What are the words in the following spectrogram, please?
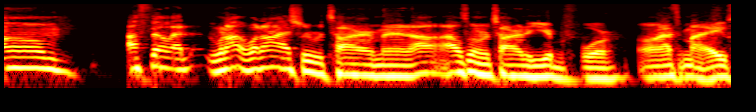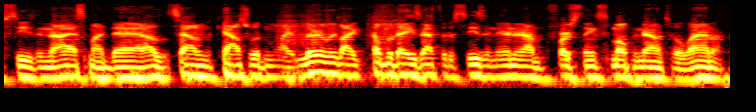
Um, I felt at, when I when I actually retired, man. I, I was going to retire the year before. Uh, after my eighth season, I asked my dad. I was sat on the couch with him, like literally like a couple days after the season ended. I'm first thing smoking down to Atlanta,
